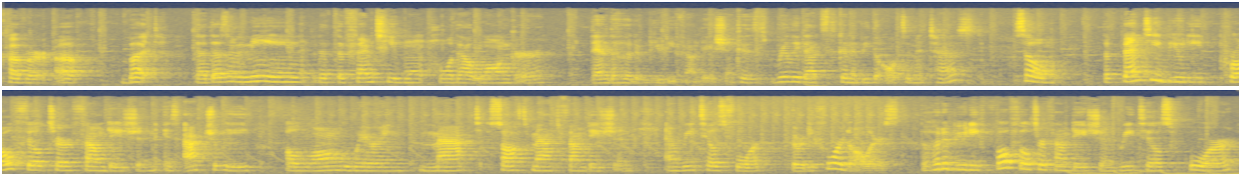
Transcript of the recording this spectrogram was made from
cover up. But that doesn't mean that the Fenty won't hold out longer than the Huda Beauty foundation because really that's gonna be the ultimate test. So the Fenty Beauty Pro Filt'r Foundation is actually a long wearing matte, soft matte foundation and retails for $34. The Huda Beauty Faux Filter Foundation retails for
